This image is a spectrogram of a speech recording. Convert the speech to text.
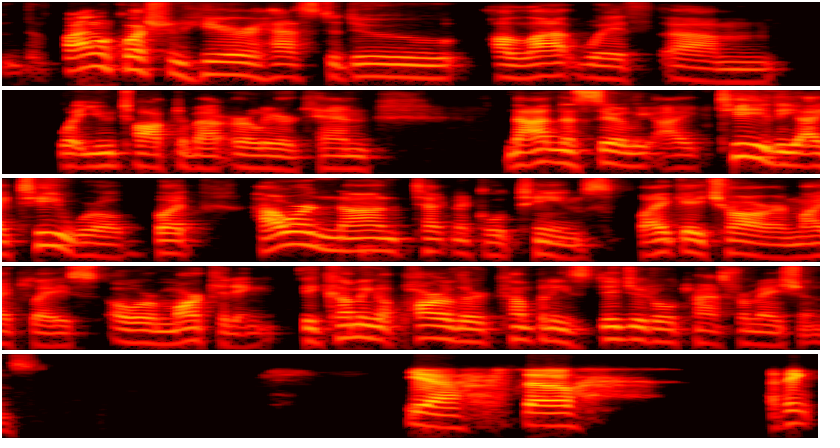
the final question here has to do a lot with um, what you talked about earlier, Ken. Not necessarily IT, the IT world, but how are non-technical teams like HR in my place or marketing becoming a part of their company's digital transformations? Yeah, so I think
